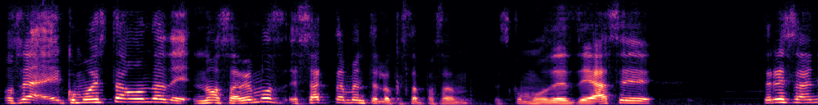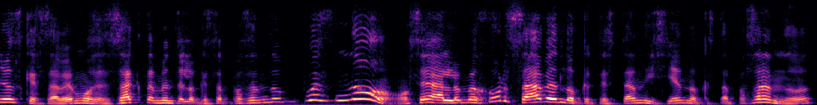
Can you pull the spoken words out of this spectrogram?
o sea, eh, como esta onda de, no, sabemos exactamente lo que está pasando. Es como desde hace tres años que sabemos exactamente lo que está pasando, pues no, o sea, a lo mejor sabes lo que te están diciendo que está pasando,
